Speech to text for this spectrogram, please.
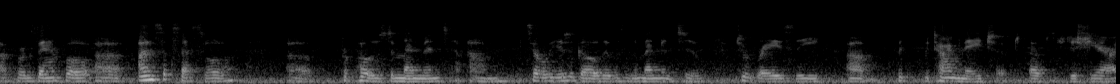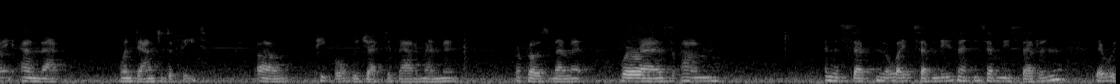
uh, for example, uh, unsuccessful uh, proposed amendment. Um, Several years ago, there was an amendment to, to raise the um, retirement age of of the judiciary, and that went down to defeat. Um, People rejected that amendment, proposed amendment, whereas um, in the sev- in the late 70s, 1977, there were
